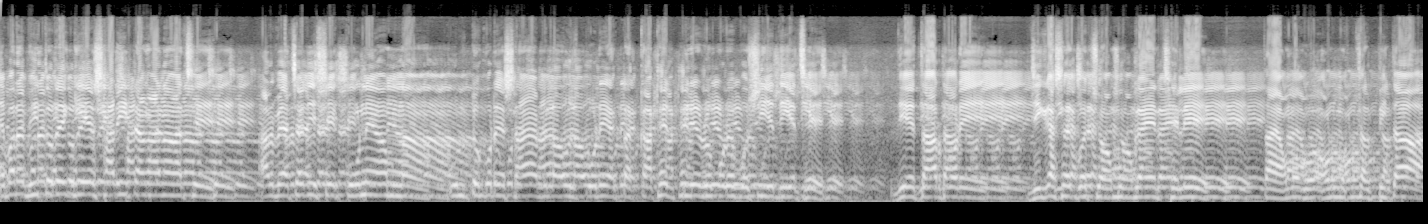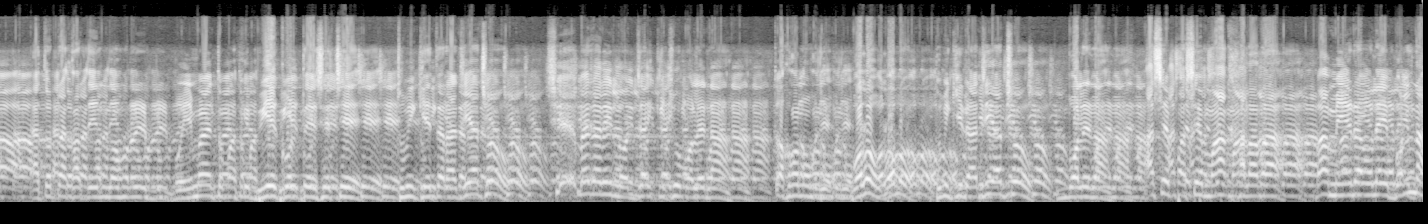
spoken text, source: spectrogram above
এবারে ভিতরে গিয়ে শাড়ি টাঙানো আছে আর বেচারি সে কোণে আম না উল্টো করে সায়া ব্লাউজ পরে একটা কাঠের তীরের উপরে বসিয়ে দিয়েছে। দিয়ে তারপরে জিজ্ঞাসা করছে অমুক গায়ের ছেলে। তাই অমুক অমুক তার পিতা এত টাকা দিন নহরের বিনিময়ে তোমাকে বিয়ে করতে এসেছে। তুমি কি এতে রাজি আছো? সে বেচারি লজ্জায় কিছু বলে না। তখন বলো বলো তুমি কি রাজি আছো? বলে না। আশেপাশে মা খালারা বা মেয়েরা বলে বল না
